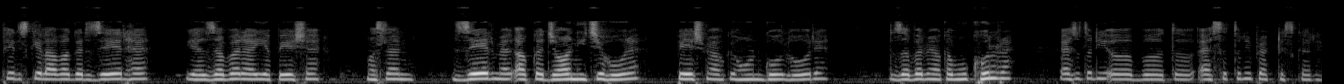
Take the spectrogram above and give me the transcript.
پھر اس کے علاوہ اگر زیر ہے یا زبر ہے یا پیش ہے، مثلا زیر میں آپ کا jaw نیچے ہو رہا ہے، پیش میں آپ کے ہونٹ گول ہو رہے ہیں، زبر میں آپ کا منہ کھل رہا ہے ایسے تو نہیں ایسے تو نہیں practice کرے۔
